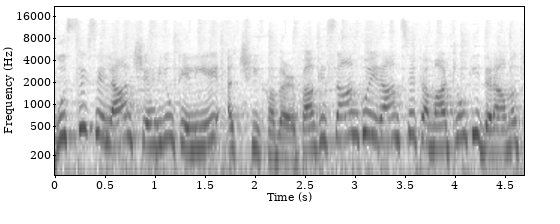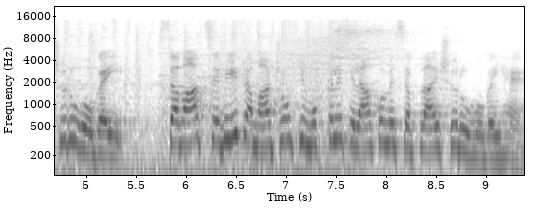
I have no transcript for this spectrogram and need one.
غصے سے لال شہریوں کے لیے اچھی خبر۔ پاکستان کو ایران سے ٹماٹروں کی درامت شروع ہو گئی۔ سوات سے بھی ٹماٹروں کی مختلف علاقوں میں سپلائی شروع ہو گئی ہے۔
